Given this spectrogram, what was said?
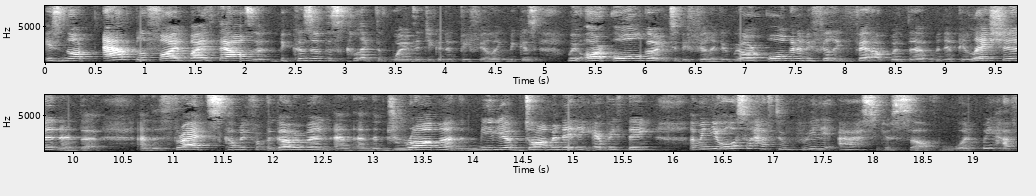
is not amplified by a thousand because of this collective wave that you're going to be feeling because we are all going to be feeling it we are all going to be feeling fed up with the manipulation and the and the threats coming from the government and, and the drama and the media dominating everything i mean you also have to really ask yourself would we have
